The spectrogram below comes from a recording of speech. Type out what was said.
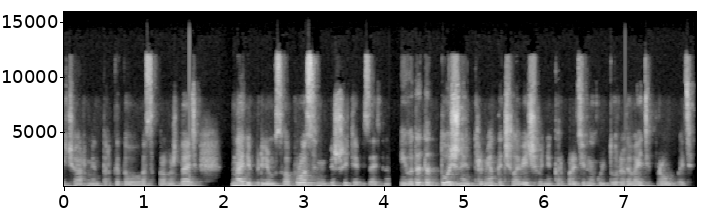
HR-ментор, готова вас сопровождать. Надя, придем с вопросами, пишите обязательно. И вот это точно инструмент очеловечивания корпоративной культуры. Давайте пробовать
